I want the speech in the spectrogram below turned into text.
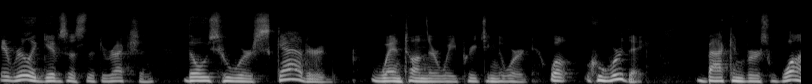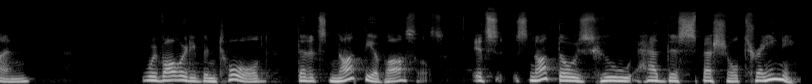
it really gives us the direction. Those who were scattered went on their way preaching the word. Well, who were they? Back in verse 1, we've already been told that it's not the apostles. It's, it's not those who had this special training.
